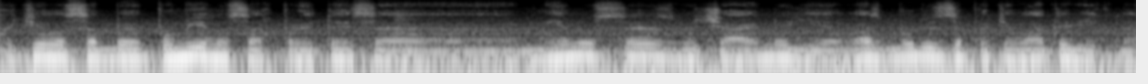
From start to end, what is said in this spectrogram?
хотілося б по мінусах пройтися. Мінуси, звичайно, є. У вас будуть запотівати вікна.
